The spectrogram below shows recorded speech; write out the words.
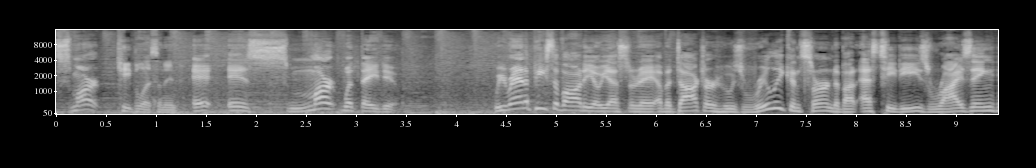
Smart. Keep listening. It is smart what they do. We ran a piece of audio yesterday of a doctor who's really concerned about STDs rising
